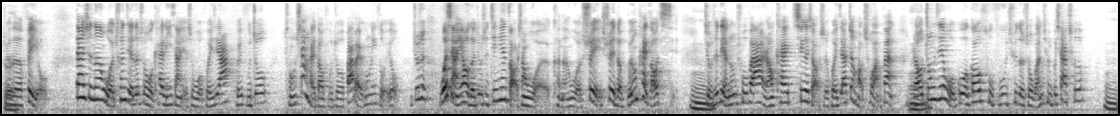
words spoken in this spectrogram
觉得费油。但是呢，我春节的时候我开理想也是我回家回福州，从上海到福州八百公里左右，就是我想要的就是今天早上我可能我睡睡的不用太早起，九十点钟出发，然后开七个小时回家正好吃晚饭，然后中间我过高速服务区的时候完全不下车，嗯，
